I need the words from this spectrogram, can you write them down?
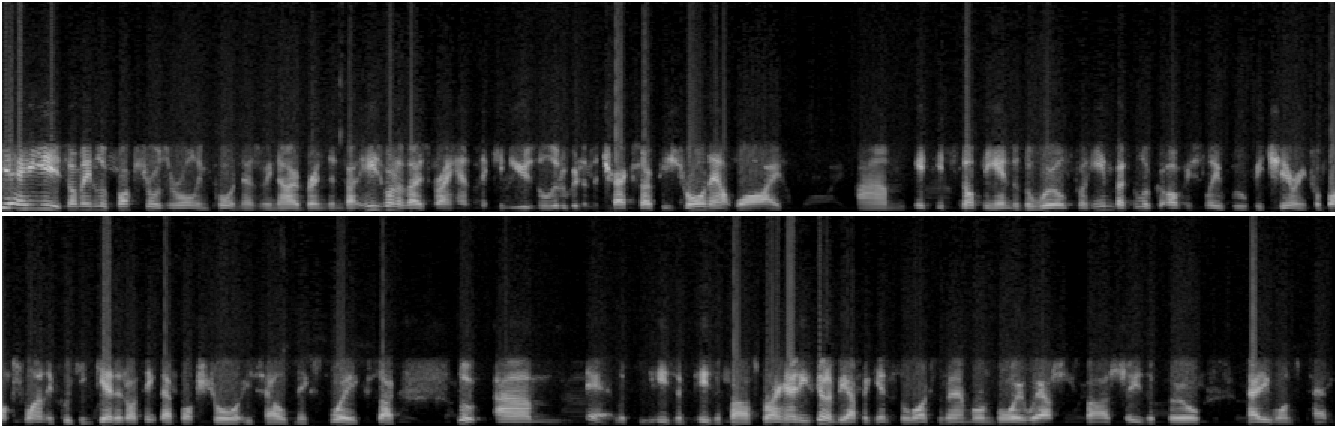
Yeah, he is. I mean, look, box draws are all important, as we know, Brendan, but he's one of those greyhounds that can use a little bit of the track. So if he's drawn out wide, um, it, it's not the end of the world for him, but look, obviously we'll be cheering for box one if we can get it. I think that box draw is held next week. So, look, um, yeah, look, he's a he's a fast greyhound. He's going to be up against the likes of Amron Boy. Wow, she's fast. She's a pearl. Paddy wants Pats.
